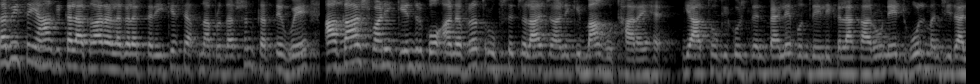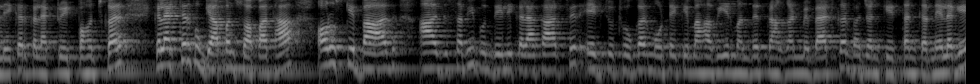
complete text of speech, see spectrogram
तभी से यहाँ के कलाकार अलग अलग तरीके से अपना प्रदर्शन करते हुए आकाशवाणी केंद्र को अनवरत रूप से चलाए जाने की मांग उठा रहे हैं। याद हो कि कुछ दिन पहले बुंदेली कलाकारों ने ढोल मंजीरा लेकर कलेक्ट्रेट पहुंचकर कलेक्टर को ज्ञापन सौंपा था और उसके बाद आज सभी बुंदेली कलाकार फिर एकजुट होकर मोटे के महावीर मंदिर प्रांगण में बैठकर भजन कीर्तन करने लगे।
